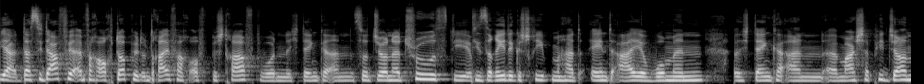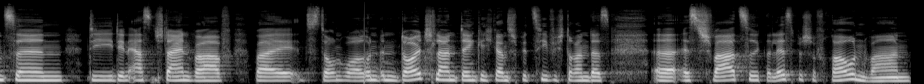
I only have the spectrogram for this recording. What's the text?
ja, dass sie dafür einfach auch doppelt und dreifach oft bestraft wurden. Ich denke an Sojourner Truth, die diese Rede geschrieben hat, Ain't I a Woman. Ich denke an äh, Marsha P. Johnson, die den ersten Stein warf bei Stonewall. Und in Deutschland denke ich ganz spezifisch daran, dass äh, es schwarze, lesbische Frauen waren,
